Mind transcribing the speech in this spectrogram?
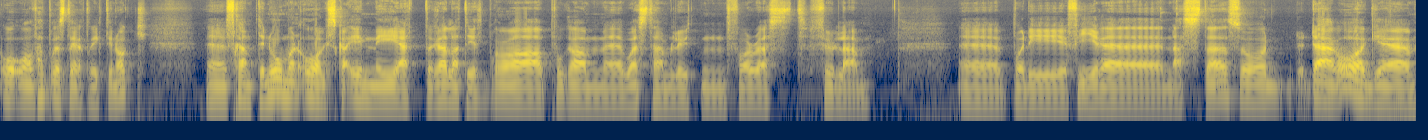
og overprestert, riktignok, eh, frem til nå, men òg skal inn i et relativt bra program. Westham, Luton, Forest, Fulham eh, på de fire neste. Så der òg, eh,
